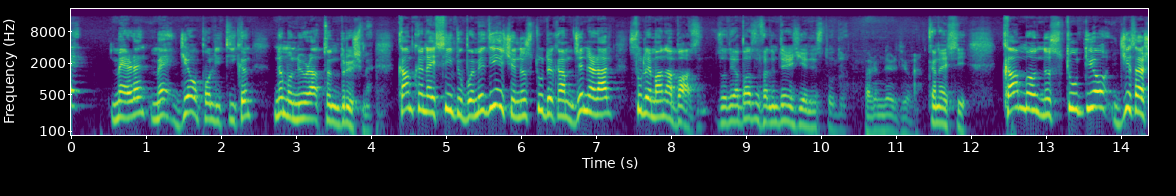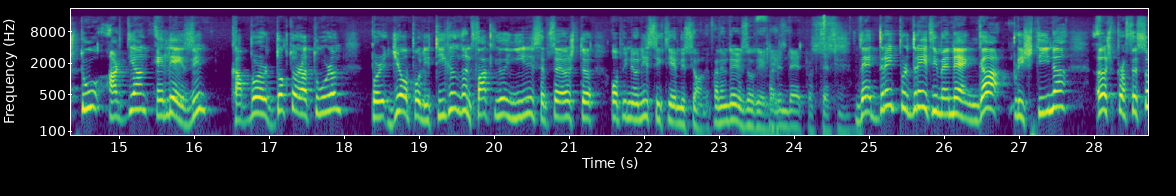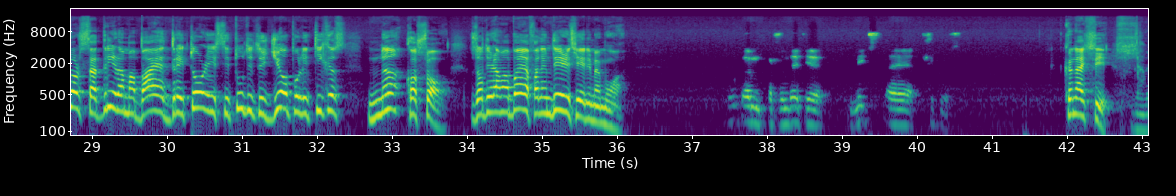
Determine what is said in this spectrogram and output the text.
merren me gjeopolitikën në mënyra të ndryshme. Kam kënaqësinë t'ju bëj me dije që në studio kam gjeneral Sulejman Abazin. Zoti Abazi, faleminderit që jeni në studio. Faleminderit juve. Kënaqësi. Kam në studio gjithashtu Ardian Elezin, Ka bërë doktoraturën për gjeopolitikën dhe në fakt ju e njihni sepse është opinionist i këtij emisioni. Faleminderit zoti Elezi. Faleminderit për ftesën. Dhe drejtpërdrejt me ne nga Prishtina është profesor Sadri Ramabaja, drejtor i Institutit të Gjeopolitikës në Kosovë. Zoti Ramabaja, faleminderit që jeni me mua. Lutem, përshëndetje miqtë e shikuesit. Kënaqësi.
